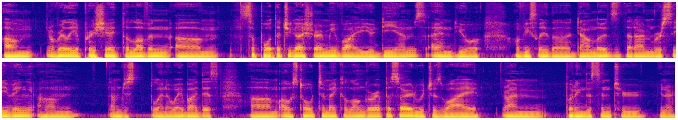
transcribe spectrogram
Um, I really appreciate the love and um, support that you guys show me via your DMs and your obviously the downloads that I'm receiving. Um, I'm just blown away by this. Um, I was told to make a longer episode, which is why I'm putting this into you know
